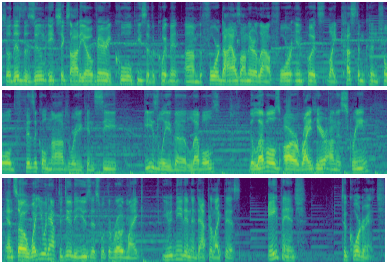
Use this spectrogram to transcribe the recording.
So this is the Zoom H6 audio, very cool piece of equipment. Um, the four dials on there allow four inputs, like custom controlled physical knobs where you can see easily the levels. The levels are right here on this screen. And so what you would have to do to use this with the Rode mic, you'd need an adapter like this, eighth inch to quarter inch.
